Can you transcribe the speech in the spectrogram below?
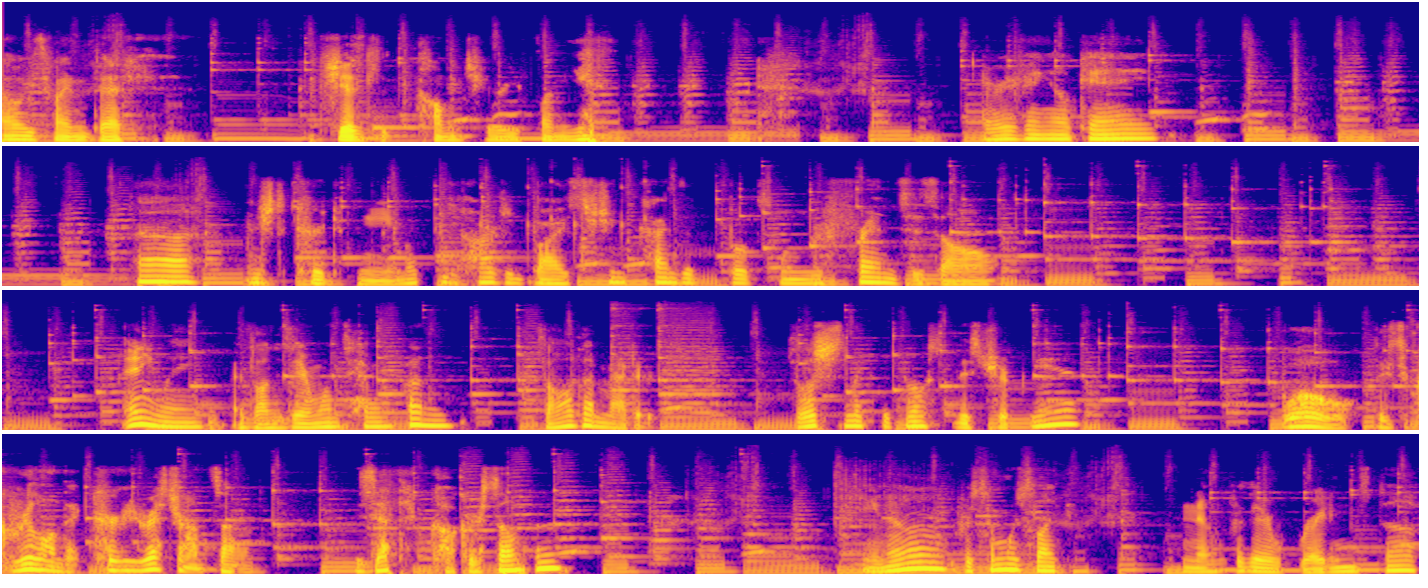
I always find that just commentary funny. Everything okay? Uh, it just occurred to me, it might be hard to buy certain kinds of books when we're friends is all. Anyway, as long as everyone's having fun, it's all that matters. So let's just make the most of this trip, yeah? Whoa, there's a grill on that curvy restaurant sign. Is that their cook or something? You know, for someone who's like known for their writing stuff,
